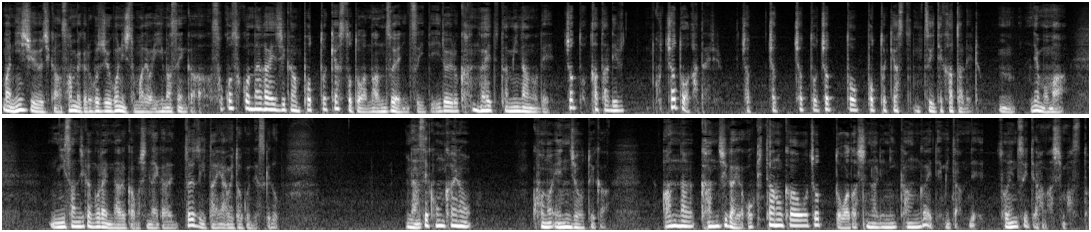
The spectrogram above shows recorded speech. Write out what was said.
まあ、24時間365日とまでは言いませんがそこそこ長い時間ポッドキャストとは何ぞやについていろいろ考えてた身なのでちょっと語れるちょっとは語れる。ちょちょちょっとちょっとポッドキャストについて語れる。うん。でもまあ23時間ぐらいになるかもしれないからとりあえず一旦やめとくんですけど。なぜ今回のこの炎上というかあんな勘違いが起きたのかをちょっと私なりに考えてみたんでそれについて話しますと。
